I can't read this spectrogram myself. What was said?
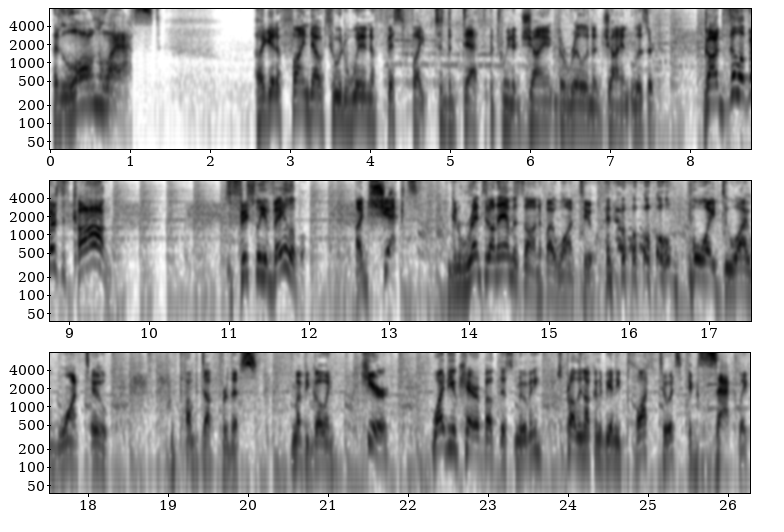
at long last, I get to find out who would win in a fist fight to the death between a giant gorilla and a giant lizard. Godzilla versus Kong! It's officially available. I checked. I can rent it on Amazon if I want to. And oh boy, do I want to. I'm pumped up for this. You might be going, here, why do you care about this movie? There's probably not to be any plot to it. Exactly.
